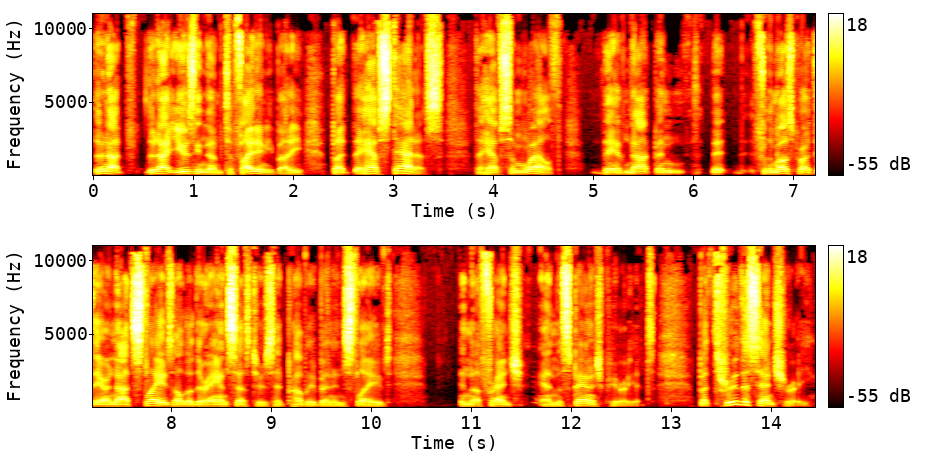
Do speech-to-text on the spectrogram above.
They're not, they're not using them to fight anybody, but they have status, they have some wealth. They have not been, for the most part, they are not slaves, although their ancestors had probably been enslaved in the French and the Spanish periods. But through the century,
